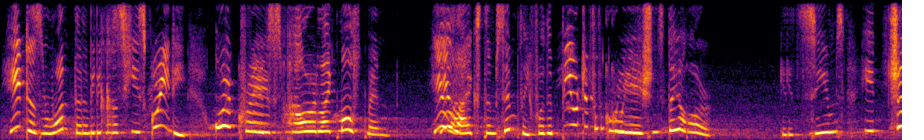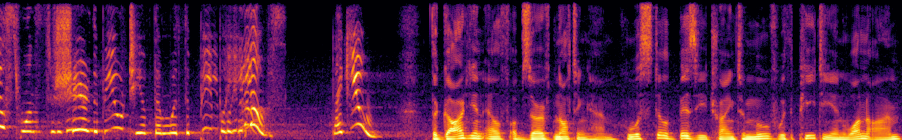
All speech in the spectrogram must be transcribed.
He doesn't want them because he's greedy or craves power like most men. He likes them simply for the beautiful creations they are. It seems he just wants to share the beauty of them with the people he loves. Like you. The guardian elf observed Nottingham, who was still busy trying to move with Petey in one arm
